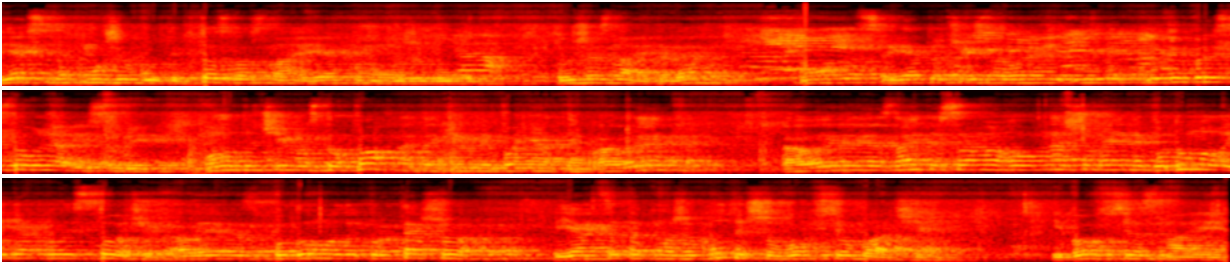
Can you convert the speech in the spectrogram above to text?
Як це так може бути? Хто з вас знає, як воно може бути? Ви вже знаєте, так? Да? Молодці, я то і, не- не представляю собі. Воно до чимось то пахне таким непонятним, але, але знаєте, саме головне, що ми не подумали як листочок, але подумали про те, що як це так може бути, що Бог все бачить. І Бог все знає.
